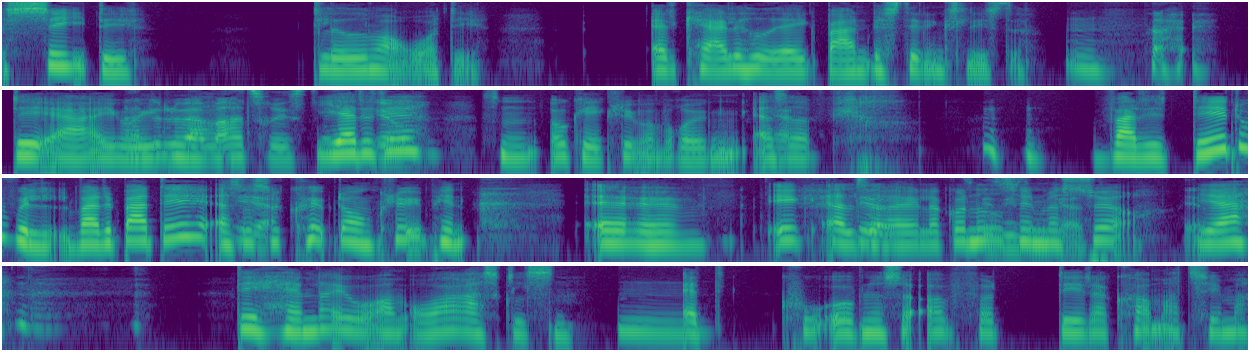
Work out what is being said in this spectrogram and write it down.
Se det. Glæde mig over det. At kærlighed er ikke bare en bestillingsliste. Mm. Nej, Det er jo det ikke ville være meget trist. Ja, det er Jo. det. Sådan, okay, klø mig på ryggen. Altså, var det det, du ville? Var det bare det? Altså, Ja. ja. så køb dog en kløpind. Øh, ikke? Altså, Ja, eller gå ned til en massør. Ja. Ja. ja. Det handler jo om overraskelsen. Mm. At kunne åbne sig op for det, der kommer til mig.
